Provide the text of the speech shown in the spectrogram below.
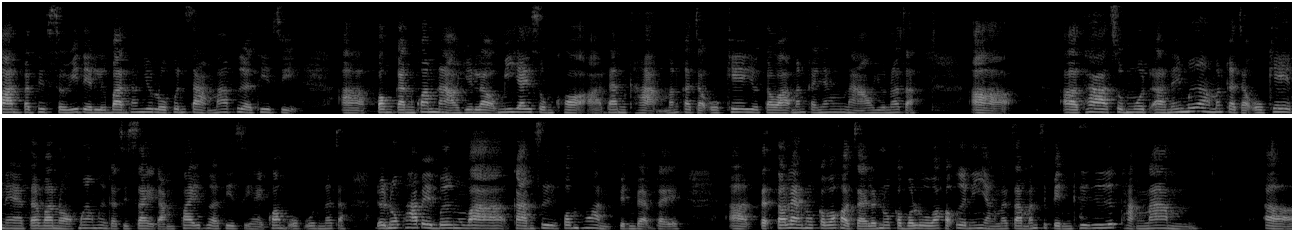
บ้านประเทศสวีเดนหรือบ้านทั้งยุโรปเพิ่นสร้างมาเพื่อที่สิอ่าป้องกันความหนาวอยู่แล้วมีใยสงเคราะห์อ่าด้านข้างมันก็จะโอเคอยู่แต่ว่ามันก็ยังหนาวอยู่เนาะจ๊ะอ่า ถ้าสมมุติอ่าในเมืองมันก็จะโอเคแน่แต่ว่านอกเมืองเพิ่นก็สิใส่ดังไฟเพื่อที่สิให้ความอบอุ่นเนาะจ๊ะเดี๋ยวนกพาไปเบิ่งว่าการซื้อความร้อนเป็นแบบใดอ่าแต่ตอนแรกนกก็บ่เข้าใจแล้วนกก็บ่รู้ว่าเขาเอิ้นอีหยังนะจ๊ะมันสิเป็นคือถังน้ำเอ่อ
